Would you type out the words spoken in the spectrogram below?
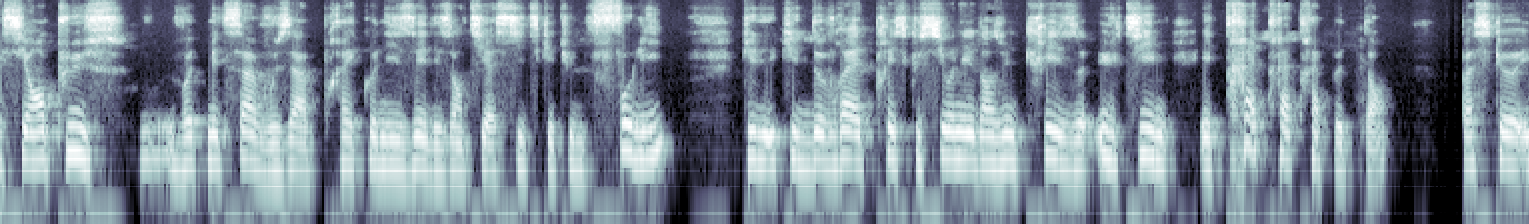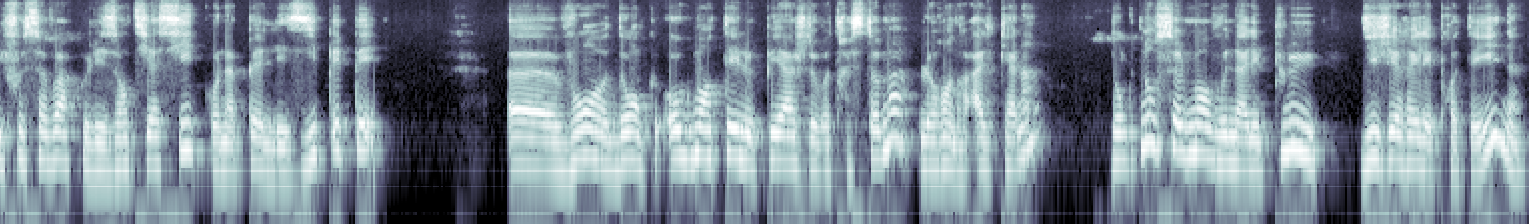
si en plus votre médecin vous a préconisé des antiacides, ce qui est une folie, qui, qui devrait être prise que si on est dans une crise ultime et très très très peu de temps, parce qu'il faut savoir que les antiacides, qu'on appelle les IPP, euh, vont donc augmenter le pH de votre estomac, le rendre alcalin. Donc non seulement vous n'allez plus digérer les protéines,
